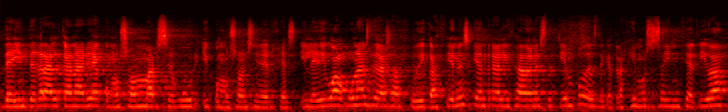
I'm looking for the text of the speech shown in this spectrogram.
de Integral Canaria como son Marsegur y como son Sinergias. Y le digo algunas de las adjudicaciones que han realizado en este tiempo desde que trajimos esa iniciativa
